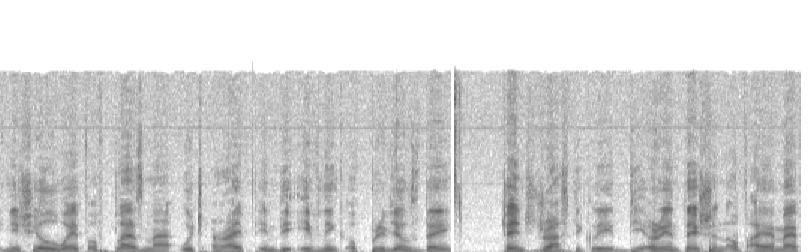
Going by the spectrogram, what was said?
Initial wave of plasma which arrived in the evening of previous day changed drastically the orientation of IMF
